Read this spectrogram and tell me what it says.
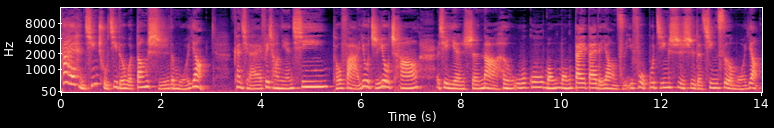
他还很清楚记得我当时的模样。看起来非常年轻，头发又直又长，而且眼神呐、很无辜、萌萌呆呆的样子，一副不经世事的青涩模样。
